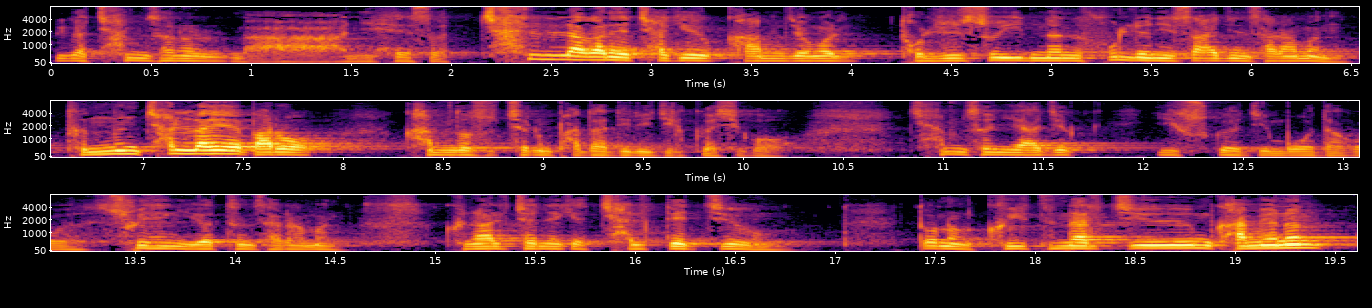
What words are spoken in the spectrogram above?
우리가 참선을 많이 해서 찰나간에 자기의 감정을 돌릴 수 있는 훈련이 쌓인 사람은 듣는 찰나에 바로 감도수처럼 받아들여질 것이고 참선이 아직 익숙하지 못하고 수행이 옅은 사람은 그날 저녁에 잘 때쯤 또는 그 이튿날쯤 가면은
